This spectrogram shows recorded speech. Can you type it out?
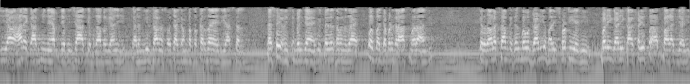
جی ہر ایک آدمی نے اپنی اپنی چاہت کے مطابق یعنی عالمگیر صاحب نے سوچا کہ ہم پر تو کر رہے ہیں جی آج کل پیسے کہیں سے مل جائیں، کوئی پیسے سمجھ جائے۔ اور پر جبڑ کر ہاتھ مارا ہاں جی۔ کہ رضالک صاحب کے جذبہ، وہ گاڑی ہماری چھوٹی ہے جی بڑی گاڑی کا کھڑی اس پر ہاتھ مارا دیا جی۔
